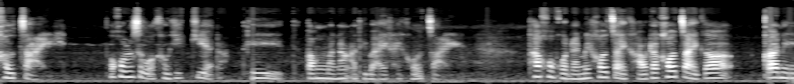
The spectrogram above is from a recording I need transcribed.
เข้าใจ เพราะเขารู้สึกว่าเขาขี้เกียจอะที่ต้องมานั่งอธิบายให้ใครเข้าใจ ถ้าคนคนนั้นไม่เข้าใจเขา ถ้าเข้าใจก็ก็นี่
